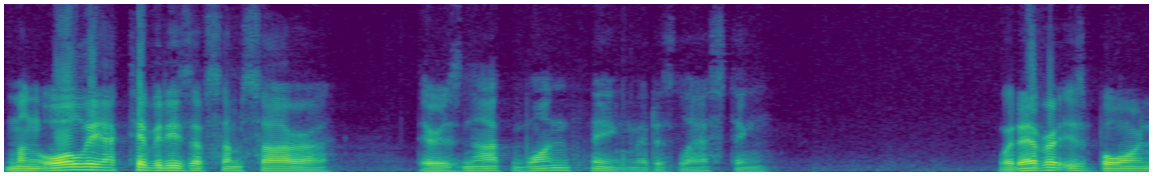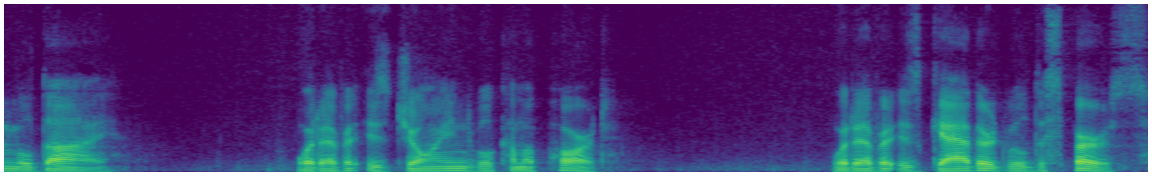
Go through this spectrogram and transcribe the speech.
Among all the activities of samsara, there is not one thing that is lasting. Whatever is born will die. Whatever is joined will come apart. Whatever is gathered will disperse.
